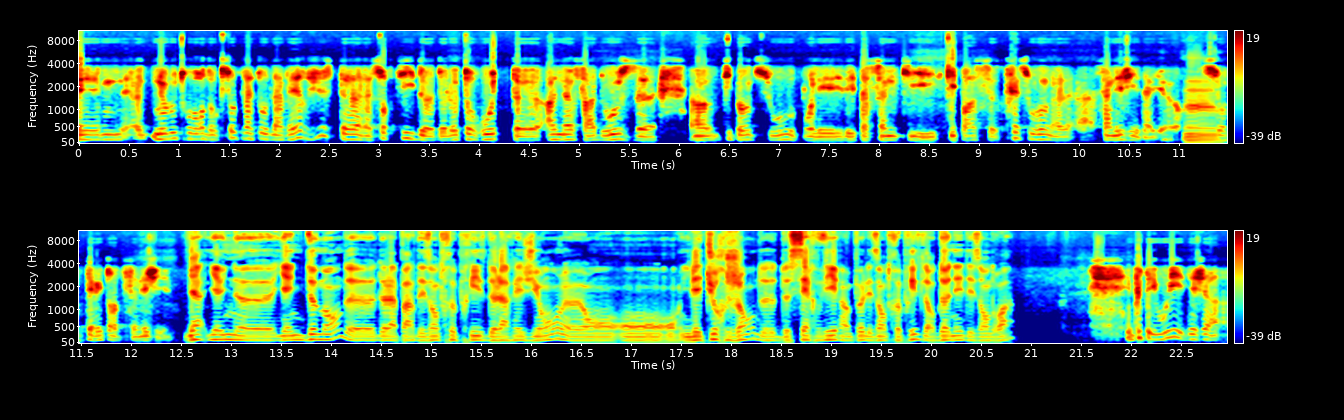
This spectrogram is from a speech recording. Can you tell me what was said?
Et nous nous trouvons donc sur le plateau de la Verre, juste à la sortie de, l'autoroute A9, A12, un petit peu en dessous pour les, personnes qui, passent très souvent à Saint-Légier d'ailleurs, mmh. sur le territoire de Saint-Légier. Il y, a, une, euh, il y a une demande euh, de la part des entreprises de la région. Euh, il est urgent de, de servir un peu les entreprises, leur donner des endroits? Écoutez, oui, déjà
